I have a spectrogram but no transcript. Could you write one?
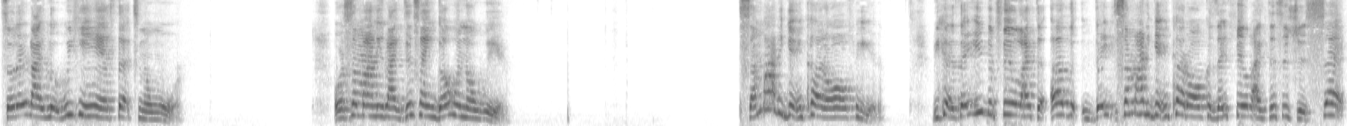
So they're like, look, we can't have sex no more. Or somebody like, this ain't going nowhere. Somebody getting cut off here because they either feel like the other they somebody getting cut off because they feel like this is just sex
